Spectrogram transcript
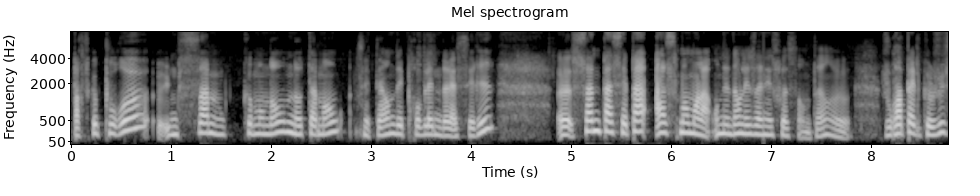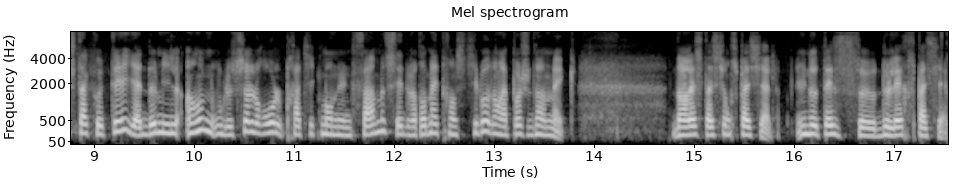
Parce que pour eux, une femme commandant, notamment, c'était un des problèmes de la série, euh, ça ne passait pas à ce moment-là. On est dans les années 60. Hein, euh. Je vous rappelle que juste à côté, il y a 2001, où le seul rôle pratiquement d'une femme, c'est de remettre un stylo dans la poche d'un mec, dans la station spatiale, une hôtesse de l'air spatial.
